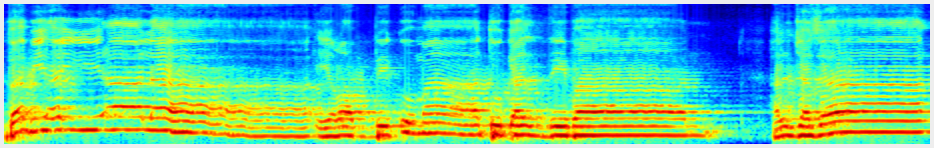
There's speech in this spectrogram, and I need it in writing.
فبأي آلاء ربكما تكذبان هل جزاء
